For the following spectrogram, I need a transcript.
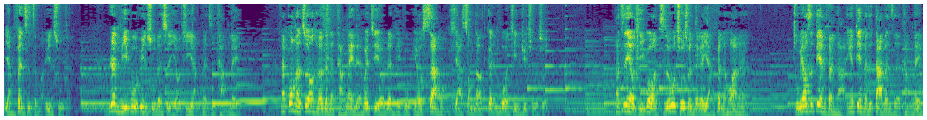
养分是怎么运输的。韧皮部运输的是有机养分，是糖类。那光合作用合成的糖类呢，会借由韧皮部由上往下送到根或茎去储存。那之前有提过，植物储存这个养分的话呢，主要是淀粉啦，因为淀粉是大分子的糖类嘛。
